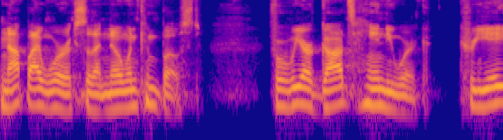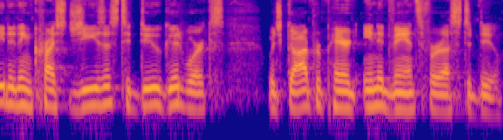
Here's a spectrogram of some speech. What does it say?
not by works, so that no one can boast. For we are God's handiwork, created in Christ Jesus to do good works, which God prepared in advance for us to do.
